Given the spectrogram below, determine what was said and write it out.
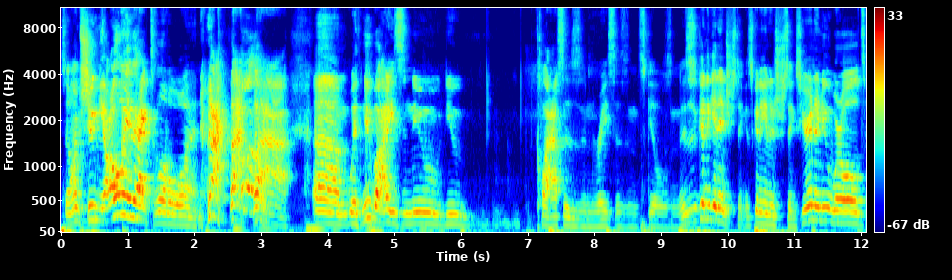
So I'm shooting you all the way back to level one, um, with new bodies and new new classes and races and skills, and this is going to get interesting. It's going to get interesting. So you're in a new world,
